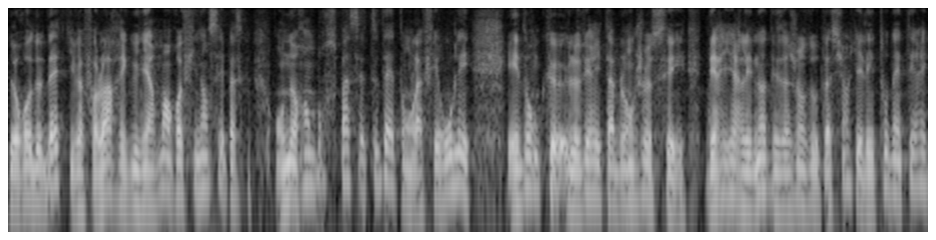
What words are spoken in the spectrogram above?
d'euros de dette qu'il va falloir régulièrement refinancer parce qu'on ne rembourse pas cette dette, on la fait rouler. Et donc, euh, le véritable enjeu, c'est derrière les notes des agences de notation, il y a les taux d'intérêt.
